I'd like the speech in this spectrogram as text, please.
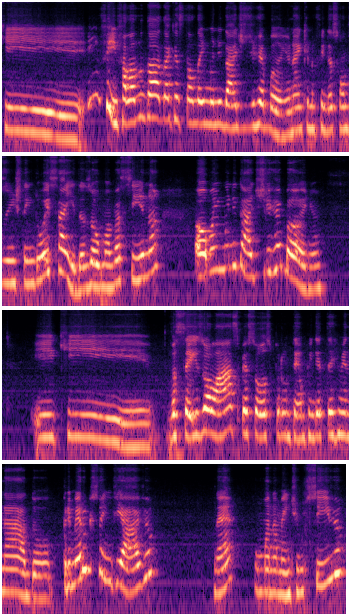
que... Enfim, falando da, da questão da imunidade de rebanho, né? Que no fim das contas a gente tem duas saídas, ou uma vacina ou uma imunidade de rebanho. E que você isolar as pessoas por um tempo indeterminado, primeiro que isso é inviável, né? humanamente impossível,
